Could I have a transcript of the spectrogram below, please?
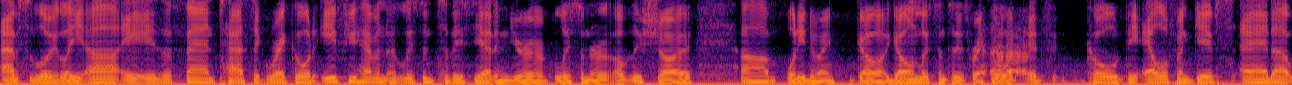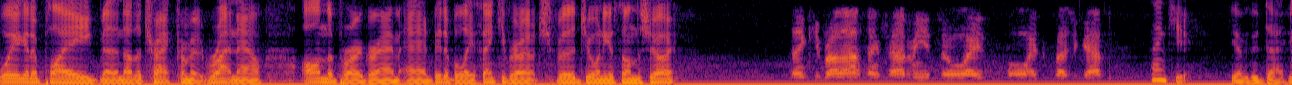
Absolutely. Uh, it is a fantastic record. If you haven't listened to this yet and you're a listener of this show, um, what are you doing? Go go and listen to this record. it's called The Elephant Gifts, and uh, we're going to play another track from it right now on the program. And Bitter Belief, thank you very much for joining us on the show. Thank you, brother. Thanks for having me. It's always always a pleasure, Gav. Thank you. You have a good day.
